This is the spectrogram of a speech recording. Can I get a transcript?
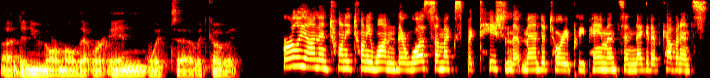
uh, the new normal that we're in with uh, with COVID. Early on in 2021, there was some expectation that mandatory prepayments and negative covenants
